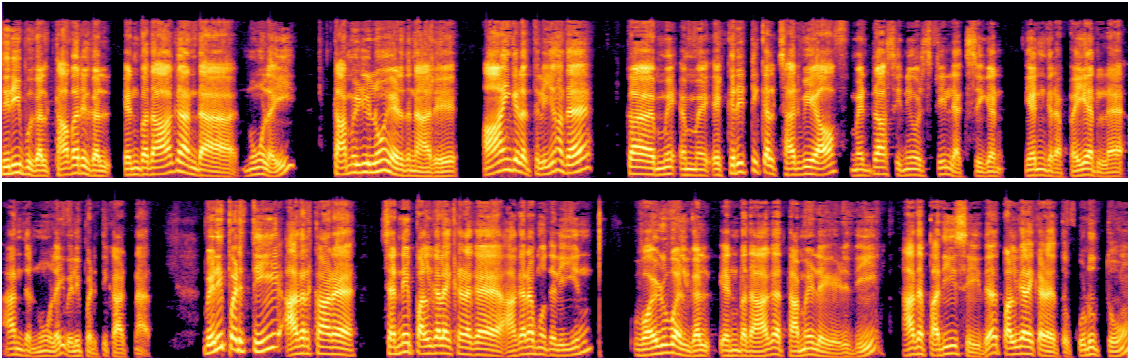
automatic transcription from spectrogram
திரிவுகள் தவறுகள் என்பதாக அந்த நூலை தமிழிலும் எழுதினாரு. ஆங்கிலத்திலையும் அதை critical survey of Madras university lexicon என்கிற பெயர்ல அந்த நூலை வெளிப்படுத்தி காட்டினார். வெளிப்படுத்தி அதற்கான சென்னை பல்கலைக்கழக அகரமுதலியின் வழுவல்கள் என்பதாக தமிழை எழுதி அதை பதிவு செய்து பல்கலைக்கழகத்துக்கு கொடுத்தும்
